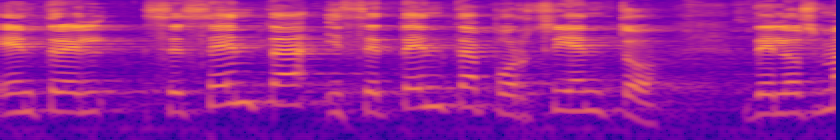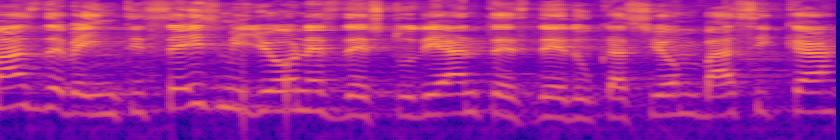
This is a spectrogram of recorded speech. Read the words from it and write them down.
entre el 60 y 70% de los más de 26 millones de estudiantes de educación básica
